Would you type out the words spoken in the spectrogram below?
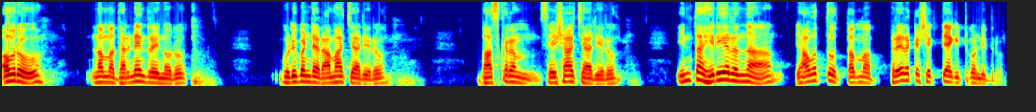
ಅವರು ನಮ್ಮ ಧರ್ಣೇಂದ್ರಯ್ಯನವರು ಗುಡಿಬಂಡೆ ರಾಮಾಚಾರ್ಯರು, ಭಾಸ್ಕರಂ ಶೇಷಾಚಾರ್ಯರು, ಇಂಥ ಹಿರಿಯರನ್ನು ಯಾವತ್ತೂ ತಮ್ಮ ಪ್ರೇರಕ ಶಕ್ತಿಯಾಗಿ ಇಟ್ಟುಕೊಂಡಿದ್ದರು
